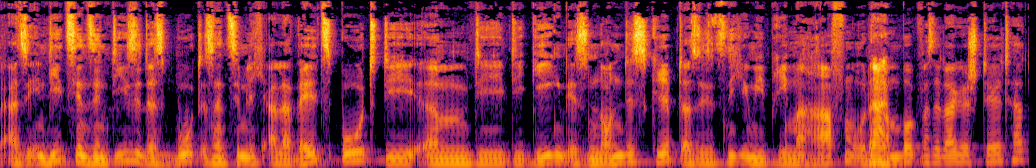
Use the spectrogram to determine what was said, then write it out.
Also Indizien sind diese, das Boot ist ein ziemlich allerweltsboot, die, ähm, die, die Gegend ist nondeskript, also jetzt nicht irgendwie Bremerhaven oder Nein. Hamburg, was er dargestellt hat.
